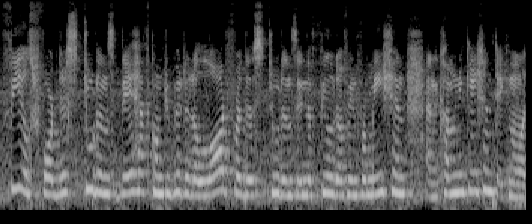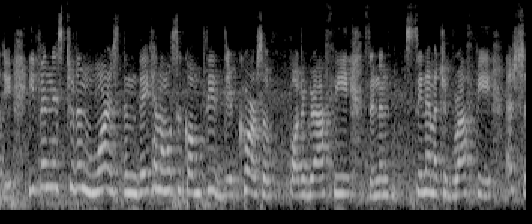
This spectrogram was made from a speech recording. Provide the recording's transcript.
fields for their students. They have contributed a lot for the students in the field of information and communication technology. If any student wants then they can also complete their course of photography cinematography etc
